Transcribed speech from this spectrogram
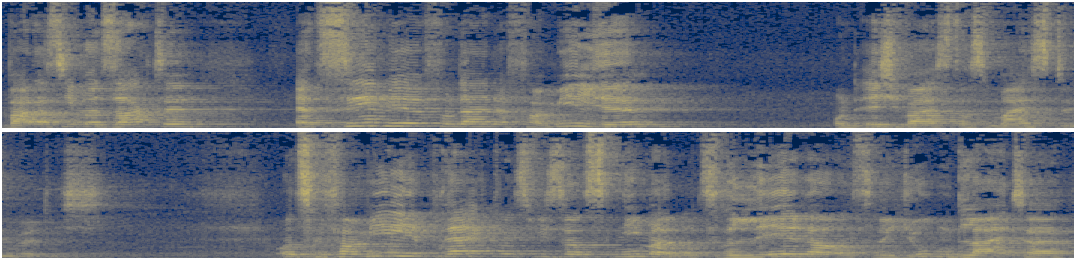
war, dass jemand sagte, erzähl mir von deiner Familie und ich weiß das meiste über dich. Unsere Familie prägt uns wie sonst niemand, unsere Lehrer, unsere Jugendleiter,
